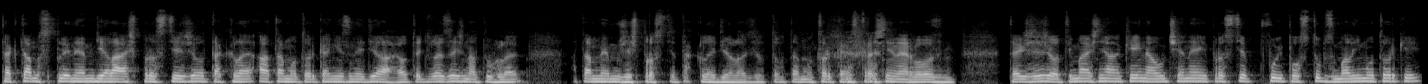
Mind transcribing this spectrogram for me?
tak tam s plynem děláš prostě, že jo, takhle a ta motorka nic nedělá, jo. Teď vlezeš na tuhle a tam nemůžeš prostě takhle dělat, že jo. To, ta motorka je strašně nervózní. Takže, že jo, ty máš nějaký naučený prostě tvůj postup z malý motorky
